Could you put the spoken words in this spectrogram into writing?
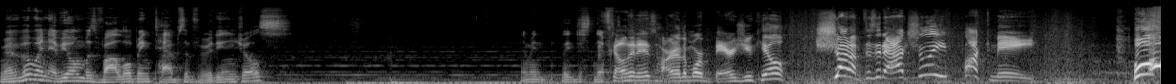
Remember when everyone was Vaal orbing tabs of Viridian jewels? I mean, they just The nerfed skeleton is harder the more bears you kill? Shut up! Does it actually? Fuck me! Oh!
